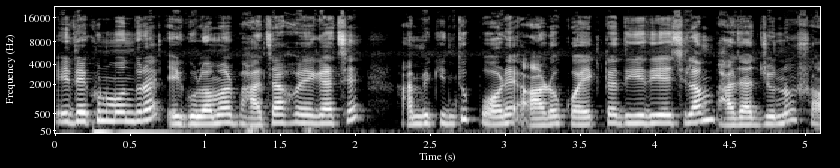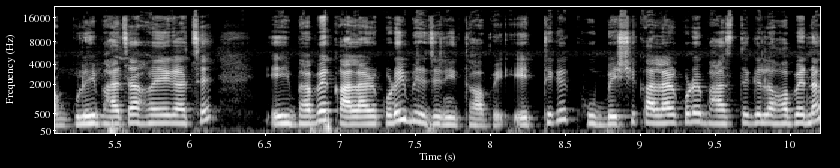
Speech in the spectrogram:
এই দেখুন বন্ধুরা, এগুলো আমার ভাজা হয়ে গেছে। আমি কিন্তু পরে আরও কয়েকটা দিয়ে দিয়েছিলাম। ভাজার জন্য সবগুলোই ভাজা হয়ে গেছে। এইভাবে কালার করেই ভেজে নিতে হবে। এর থেকে খুব বেশি কালার করে ভাজতে গেলে হবে না।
